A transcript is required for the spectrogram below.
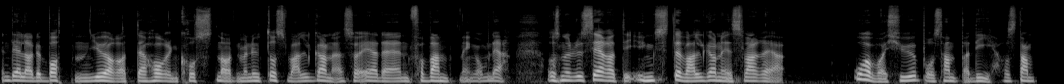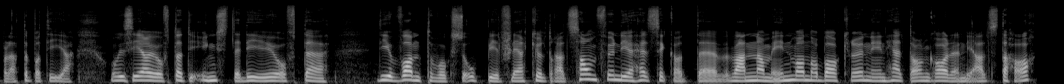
en del av debatten gjør at det har en kostnad, men ute hos velgerne så er det en forventning om det. Og Når du ser at de yngste velgerne i Sverige over 20 av de har stemt på dette partiet. Og vi sier jo ofte at de yngste de er jo ofte De er vant til å vokse opp i et flerkulturelt samfunn. De har helt sikkert eh, venner med innvandrerbakgrunn i en helt annen grad enn de eldste har.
